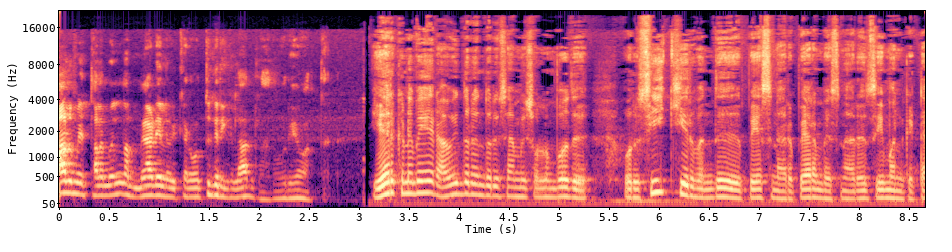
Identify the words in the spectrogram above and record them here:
ஆளுமை தலைமையில் நான் மேடையில் வைக்கிறேன். ஒத்துக்கிறீங்களான்றார் ஒரே வார்த்தை. ஏற்கனவே ரவீந்திரன் துரைசாமி சொல்லும்போது ஒரு சீக்கியர் வந்து பேசினார் பேரம் பேசினார் சீமான் கிட்ட.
